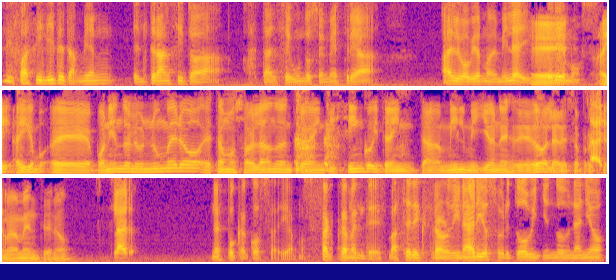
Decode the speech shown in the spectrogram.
le facilite también el tránsito hasta el segundo semestre al gobierno de Milei. Eh, Veremos. Hay, eh, poniéndole un número, estamos hablando entre 25 y 30 mil millones de dólares aproximadamente, ¿no? Claro, no es poca cosa, digamos. Exactamente, va a ser extraordinario, sobre todo viniendo de un año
